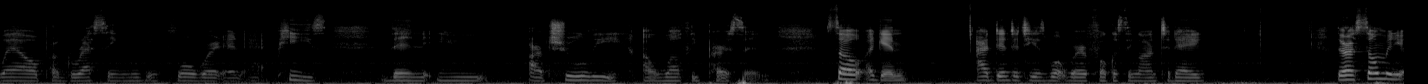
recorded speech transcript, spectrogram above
well, progressing, moving forward, and at peace, then you are truly a wealthy person. So, again, identity is what we're focusing on today. There are so many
